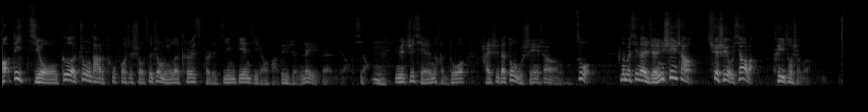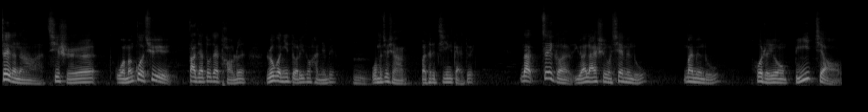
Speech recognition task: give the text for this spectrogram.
好，第九个重大的突破是首次证明了 CRISPR 的基因编辑疗法对人类的疗效。嗯，因为之前很多还是在动物实验上做，那么现在人身上确实有效了，可以做什么？这个呢，其实我们过去大家都在讨论，如果你得了一种罕见病。嗯，我们就想把它的基因改对，那这个原来是用腺病毒、慢病毒，或者用比较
